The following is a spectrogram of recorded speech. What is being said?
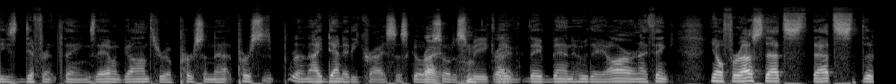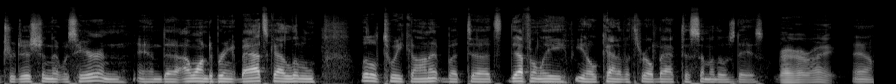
these different things they haven't gone through a person that person an identity crisis go Right. so to speak Right. they've they've been who they are and i think you know for us that's that's the tradition that was here and and uh, i wanted to bring it back it's got a little little tweak on it but uh, it's definitely you know kind of a throwback to some of those days Right. Right. Right. yeah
